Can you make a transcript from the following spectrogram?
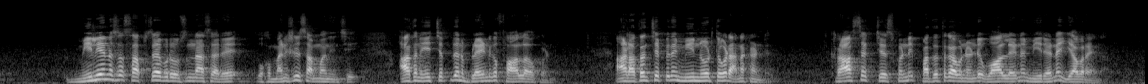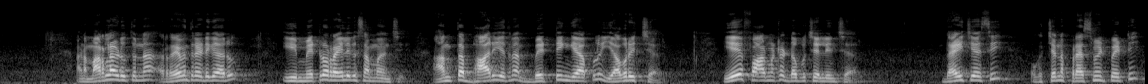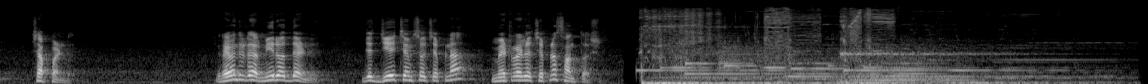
మిలియన్స్ సబ్స్క్రైబర్ సబ్స్క్రైబర్స్ ఉన్నా సరే ఒక మనిషికి సంబంధించి అతను ఏం చెప్తే దాన్ని బ్లైండ్గా ఫాలో అవ్వకండి. ఆడ అతను చెప్పింది మీ నోటితో కూడా అనకండి. క్రాస్ చెక్ చేసుకోండి పద్ధతిగా ఉండండి వాళ్ళైనా మీరైనా ఎవరైనా. అండ్ మరలా అడుగుతున్న రేవంత్ రెడ్డి గారు ఈ మెట్రో రైలుకి సంబంధించి అంత భారీ ఎత్తున బెట్టింగ్ యాప్లు ఎవరిచ్చారు? ఏ ఫార్మాట్లో డబ్బు చెల్లించారు? దయచేసి ఒక చిన్న ప్రెస్ మీట్ పెట్టి చెప్పండి. రేవంత్ రెడ్డి గారు మీరు వద్దండి. జస్ట్ జిహెచ్ఎంసీలో చెప్పినా మెట్రో రైలు చెప్పినా సంతోషం.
